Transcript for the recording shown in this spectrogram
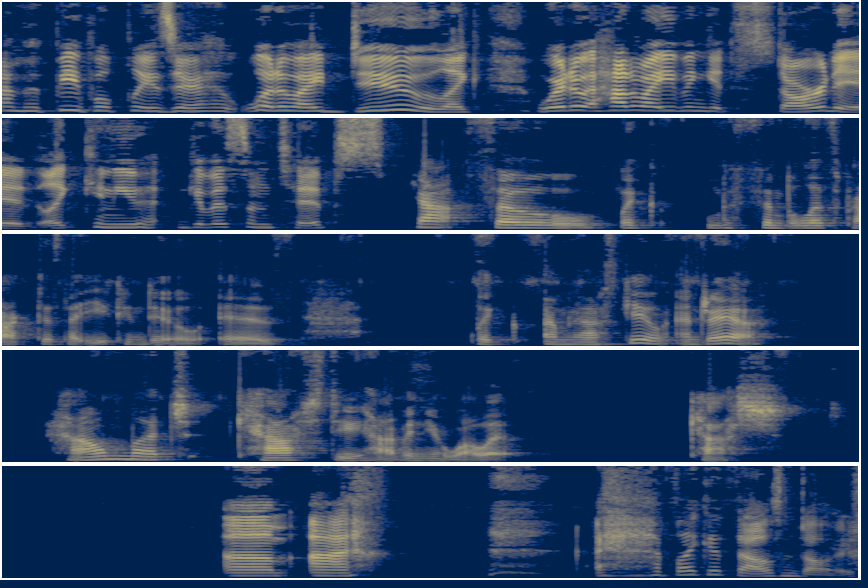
i'm a people pleaser. What do i do? Like where do how do i even get started? Like can you give us some tips? Yeah so like the simplest practice that you can do is like i'm going to ask you andrea how much cash do you have in your wallet? Cash. Um i I have like a thousand dollars.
